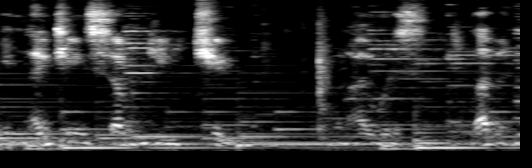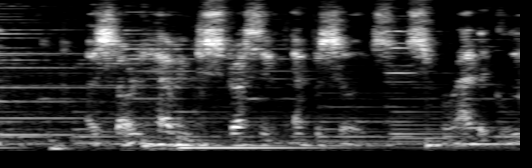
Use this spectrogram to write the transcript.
In 1972, when I was 11, I started having distressing episodes. Sporadically,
